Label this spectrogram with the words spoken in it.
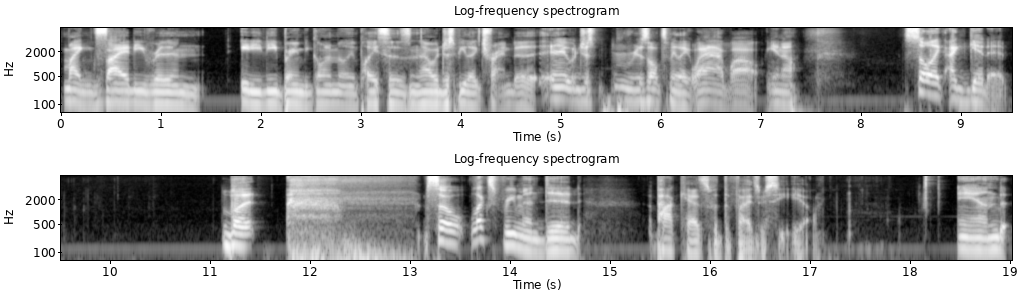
my anxiety ridden ADD brain be going a million places and I would just be like trying to and it would just result to me like wow wow, you know. So like I get it. But so Lex Fridman did a podcast with the Pfizer CEO. And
